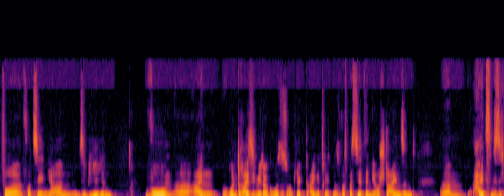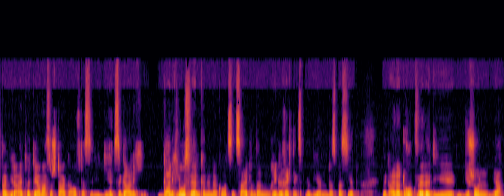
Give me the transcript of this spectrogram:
vor, vor zehn Jahren, Sibirien, wo äh, ein rund 30 Meter großes Objekt eingetreten ist. Was passiert, wenn die aus Stein sind? ähm, heizen die sich beim Wiedereintritt dermaßen stark auf, dass sie die Hitze gar nicht, gar nicht loswerden können in der kurzen Zeit und dann regelrecht explodieren. Und das passiert mit einer Druckwelle, die, die schon, ja,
